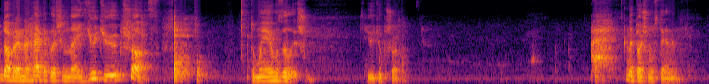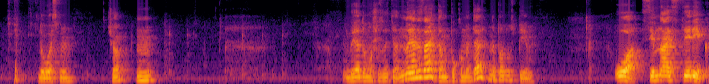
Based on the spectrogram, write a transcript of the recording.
Добре, енергетик лише на YouTube Shorts. Тому я його залишу. YouTube Short. Ми точно встигнемо. До восьми. Що? Угу. Бо я думаю, що затягне. Ну я не знаю, як там по коментарях, напевно, успіємо. О, 17 рік.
